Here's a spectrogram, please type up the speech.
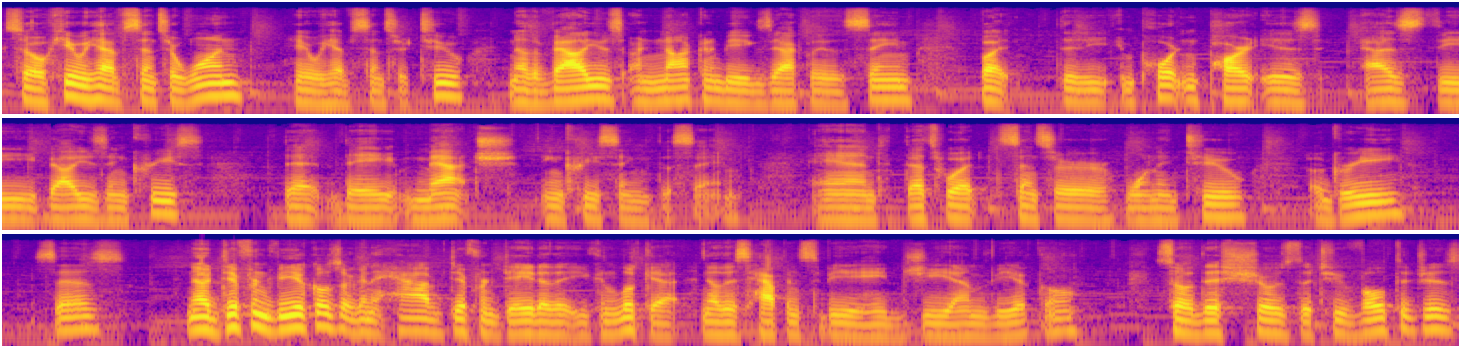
So here we have sensor 1, here we have sensor 2. Now the values are not going to be exactly the same, but the important part is as the values increase, that they match increasing the same. And that's what sensor one and two agree says. Now different vehicles are gonna have different data that you can look at. Now this happens to be a GM vehicle. So this shows the two voltages.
